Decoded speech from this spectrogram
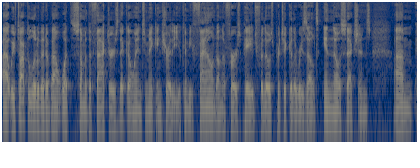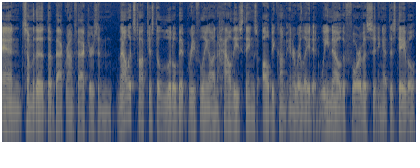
Uh, we've talked a little bit about what some of the factors that go into making sure that you can be found on the first page for those particular results in those sections um, and some of the, the background factors. And now let's talk just a little bit briefly on how these things all become interrelated. We know, the four of us sitting at this table,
